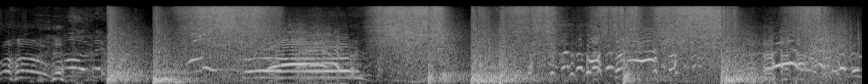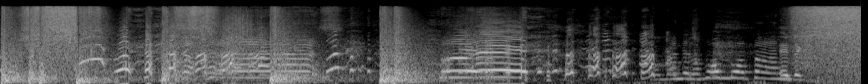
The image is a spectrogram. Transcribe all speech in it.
Oh. one more band.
